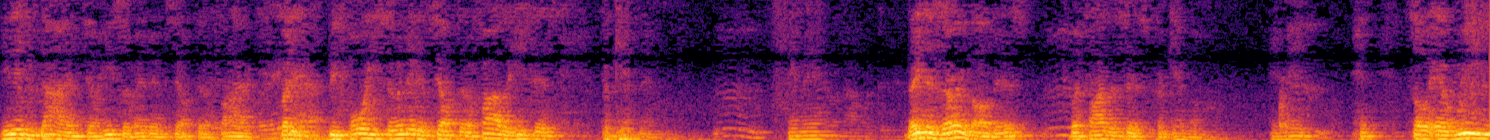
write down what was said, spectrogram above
He didn't die until he surrendered himself to the Father. But if, before he surrendered himself to the Father, he says, forgive them. Amen. They deserve all this, but Father says, forgive them. Amen. So if we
